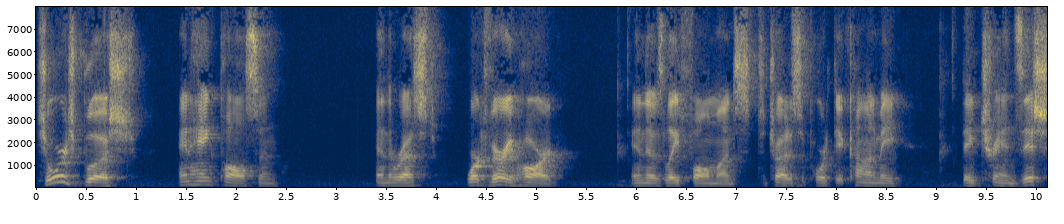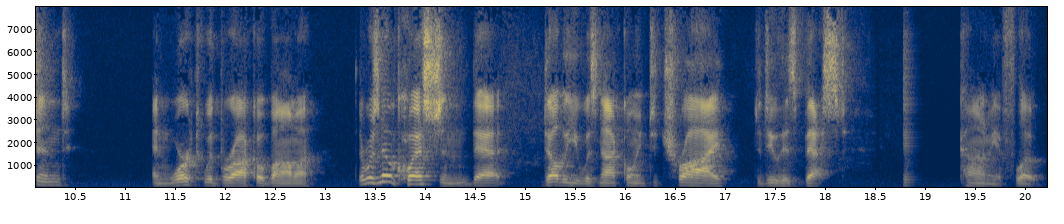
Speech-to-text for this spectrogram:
George Bush and Hank Paulson and the rest worked very hard in those late fall months to try to support the economy. They transitioned and worked with Barack Obama. There was no question that W was not going to try to do his best to economy afloat.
